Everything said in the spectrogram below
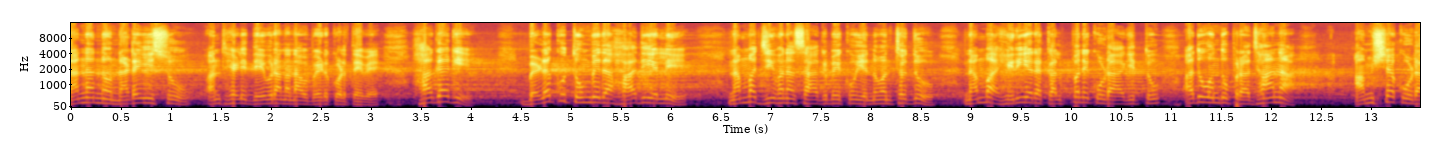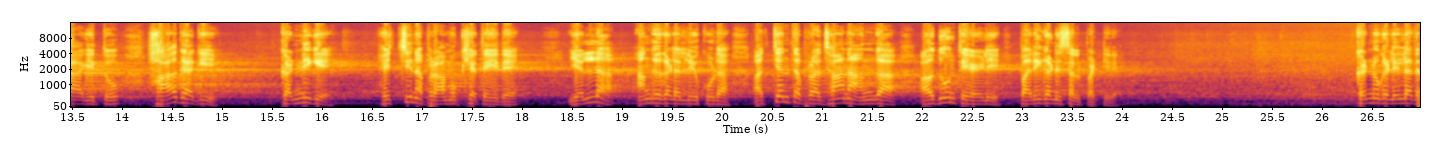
ನನ್ನನ್ನು ನಡೆಯಿಸು ಅಂತ ಹೇಳಿ ದೇವರನ್ನು ನಾವು ಬೇಡಿಕೊಳ್ತೇವೆ. ಹಾಗಾಗಿ ಬೆಳಕು ತುಂಬಿದ ಹಾದಿಯಲ್ಲಿ ನಮ್ಮ ಜೀವನ ಸಾಗಬೇಕು ಎನ್ನುವಂಥದ್ದು ನಮ್ಮ ಹಿರಿಯರ ಕಲ್ಪನೆ ಕೂಡ ಆಗಿತ್ತು. ಅದು ಒಂದು ಪ್ರಧಾನ ಅಂಶ ಕೂಡ ಆಗಿತ್ತು. ಹಾಗಾಗಿ ಕಣ್ಣಿಗೆ ಹೆಚ್ಚಿನ ಪ್ರಾಮುಖ್ಯತೆ ಇದೆ. ಎಲ್ಲ ಅಂಗಗಳಲ್ಲಿಯೂ ಕೂಡ ಅತ್ಯಂತ ಪ್ರಧಾನ ಅಂಗ ಅದು ಅಂತ ಹೇಳಿ ಪರಿಗಣಿಸಲ್ಪಟ್ಟಿದೆ. ಕಣ್ಣುಗಳಿಲ್ಲದ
